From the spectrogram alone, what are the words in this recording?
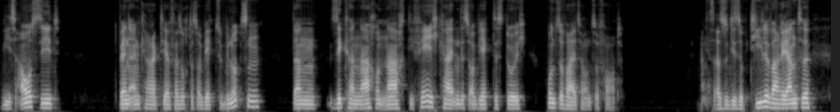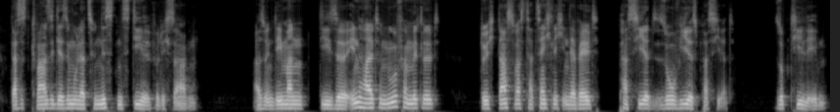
wie es aussieht. Wenn ein Charakter versucht, das Objekt zu benutzen, dann sickern nach und nach die Fähigkeiten des Objektes durch und so weiter und so fort. Das ist also die subtile Variante, das ist quasi der Simulationistenstil, würde ich sagen. Also indem man diese Inhalte nur vermittelt, durch das, was tatsächlich in der Welt passiert, so wie es passiert. Subtil eben.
